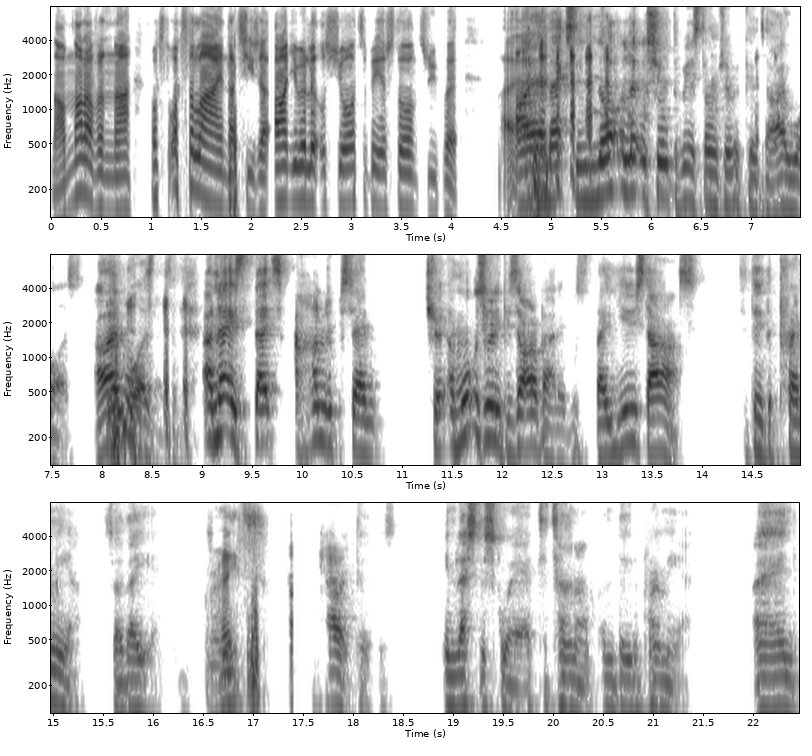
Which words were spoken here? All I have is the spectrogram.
no, I'm not having that. What's what's the line that she's? Aren't you a little short to be a stormtrooper? I am actually not a little short to be a stormtrooper because I was. I was. And that is that's hundred percent true. And what was really bizarre about it was they used us to do the premiere. So they right. characters in Leicester Square to turn up and do the premiere. And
